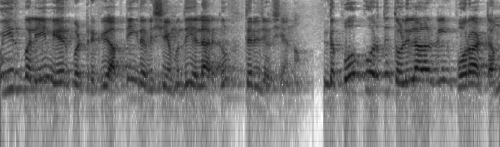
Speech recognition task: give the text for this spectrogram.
உயிர் பலியும் ஏற்பட்டிருக்கு அப்படிங்கிற விஷயம் வந்து எல்லாருக்கும் தெரிஞ்ச விஷயம் தான் இந்த போக்குவரத்து தொழிலாளர்களின் போராட்டம்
